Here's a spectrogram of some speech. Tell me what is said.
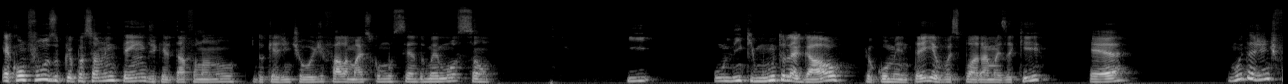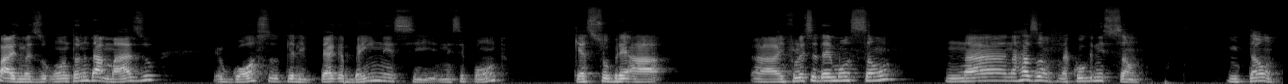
é confuso, porque o pessoal não entende que ele está falando do que a gente hoje fala mais como sendo uma emoção. E um link muito legal que eu comentei, eu vou explorar mais aqui, é. Muita gente faz, mas o Antônio Damasio, eu gosto que ele pega bem nesse, nesse ponto, que é sobre a, a influência da emoção na, na razão, na cognição. Então,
